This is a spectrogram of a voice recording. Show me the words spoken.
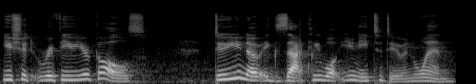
You should review your goals. Do you know exactly what you need to do and when?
